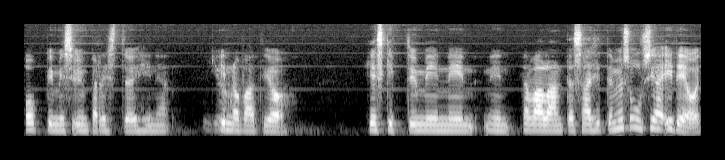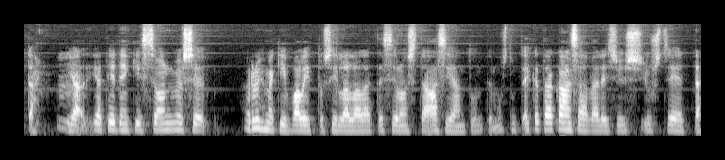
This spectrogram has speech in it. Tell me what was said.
oppimisympäristöihin ja Joo. innovaatiokeskittymiin, niin, niin tavallaan, että saisitte myös uusia ideoita. Mm. Ja, ja tietenkin se on myös se ryhmäkin valittu sillä lailla, että siellä on sitä asiantuntemusta. Mutta ehkä tämä kansainvälisyys, just se, että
